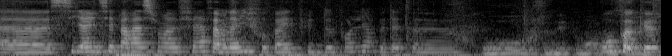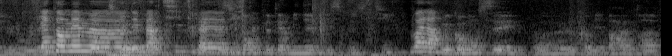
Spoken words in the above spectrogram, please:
Euh, S'il y a une séparation à faire, enfin à mon avis, il faut pas être plus de deux pour le lire, peut-être. euh, Oh, ça dépend. Ou quoique. si Il y a quand même, des la- parties très La présidente peut terminer le dispositif. Voilà. peut commencer euh, le premier paragraphe.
